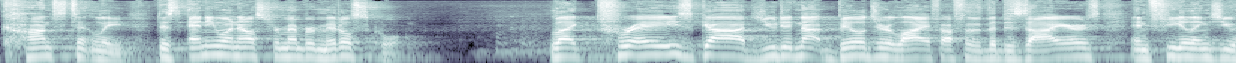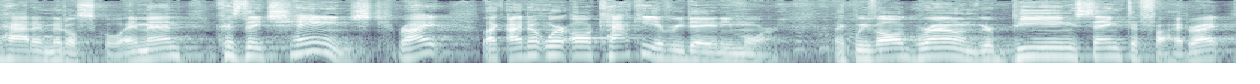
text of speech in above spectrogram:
constantly. Does anyone else remember middle school? Like, praise God, you did not build your life off of the desires and feelings you had in middle school. Amen? Because they changed, right? Like, I don't wear all khaki every day anymore. Like, we've all grown, we're being sanctified, right?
